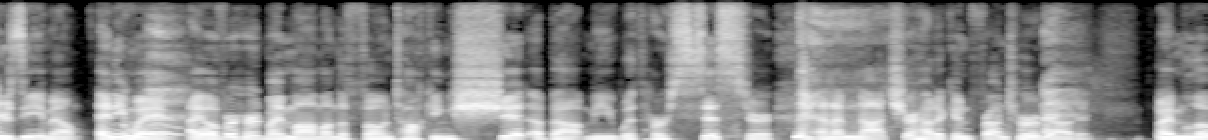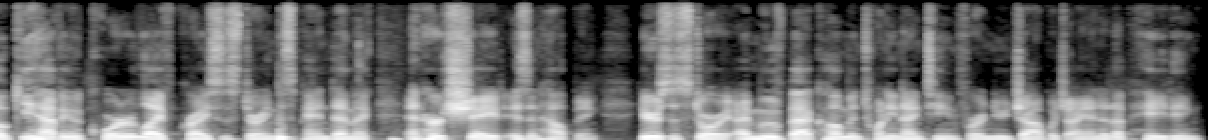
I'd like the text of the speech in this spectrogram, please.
Here's the email. Anyway, I overheard my mom on the phone talking shit about me with her sister, and I'm not sure how to confront her about it. I'm low key having a quarter life crisis during this pandemic, and her shade isn't helping. Here's the story I moved back home in 2019 for a new job, which I ended up hating.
